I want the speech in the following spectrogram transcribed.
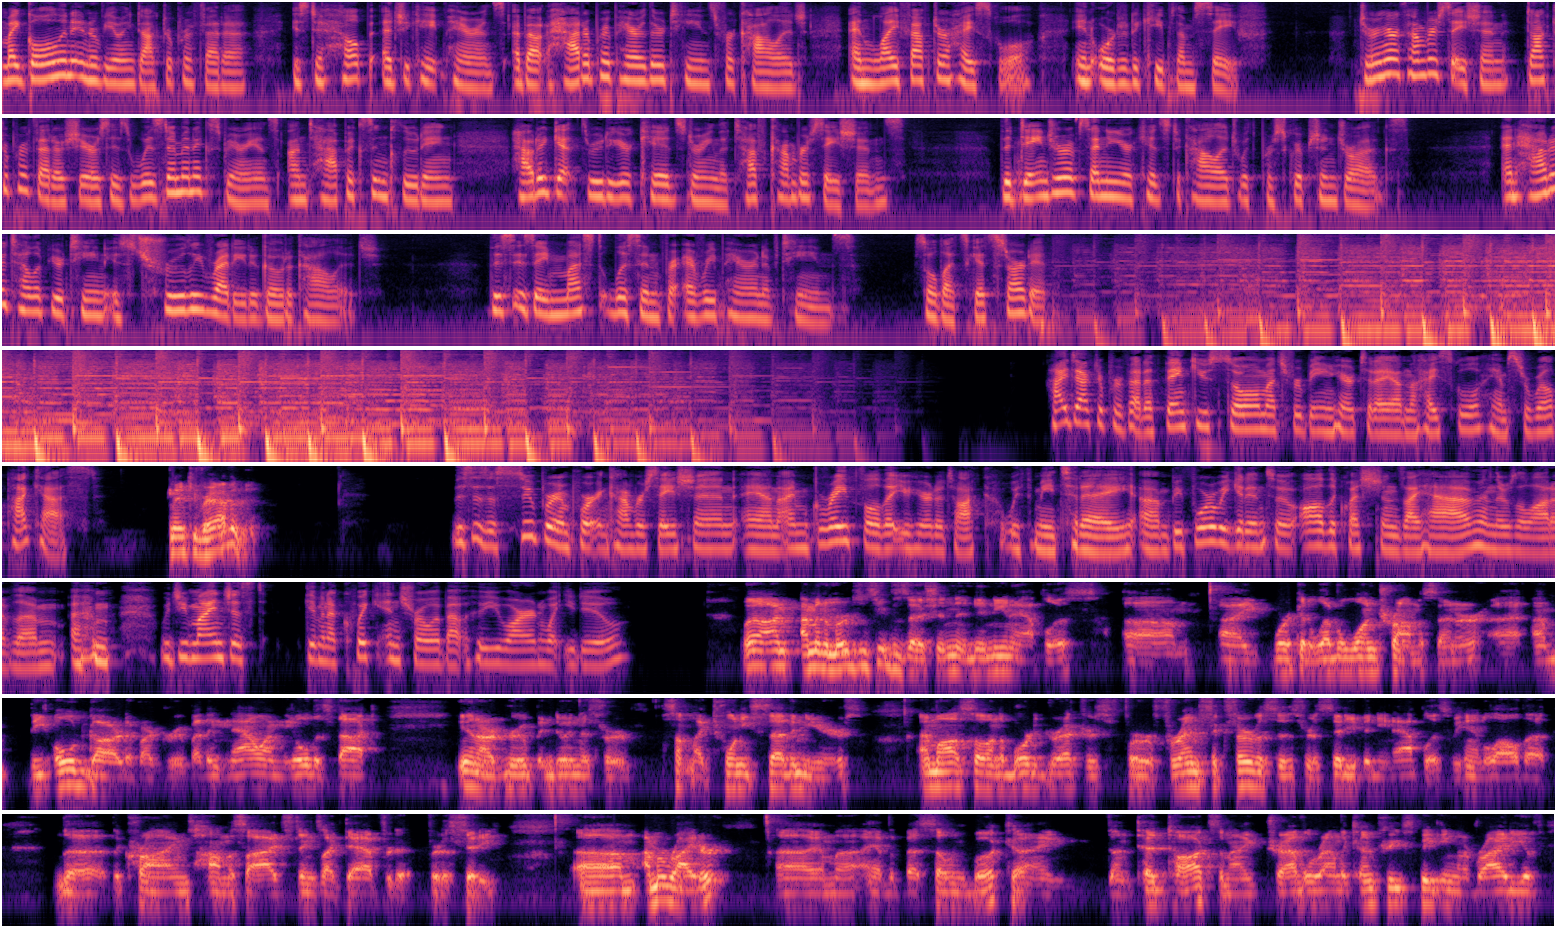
My goal in interviewing Dr. Profeta is to help educate parents about how to prepare their teens for college and life after high school in order to keep them safe. During our conversation, Dr. Profeta shares his wisdom and experience on topics including how to get through to your kids during the tough conversations, the danger of sending your kids to college with prescription drugs, and how to tell if your teen is truly ready to go to college. This is a must listen for every parent of teens. So let's get started. Hi, Dr. Profeta. Thank you so much for being here today on the High School Hamster Wheel podcast. Thank you for having me. This is a super important conversation, and I'm grateful that you're here to talk with me today. Um, before we get into all the questions I have, and there's a lot of them, um, would you mind just giving a quick intro about who you are and what you do? Well, I'm, I'm an emergency physician in Indianapolis. Um, I work at a level one trauma center. Uh, I'm the old guard of our group. I think now I'm the oldest doc in our group and doing this for something like 27 years. I'm also on the board of directors for forensic services for the city of Indianapolis. We handle all the the, the crimes, homicides, things like that for the for the city. Um, I'm a writer. Uh, I'm a, I have a best selling book. I've done TED Talks, and I travel around the country speaking on a variety of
